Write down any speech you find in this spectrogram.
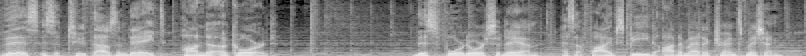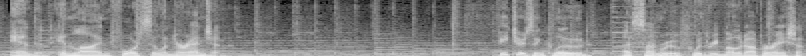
This is a 2008 Honda Accord. This four-door sedan has a five-speed automatic transmission and an inline four-cylinder engine. Features include a sunroof with remote operation,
